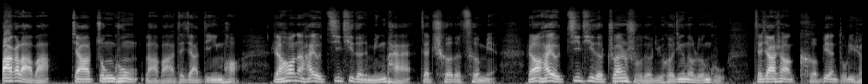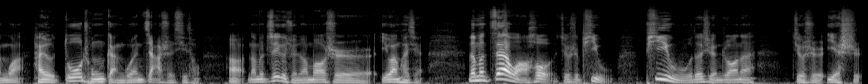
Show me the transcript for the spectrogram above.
八个喇叭加中控喇叭，再加低音炮，然后呢还有 GT 的名牌在车的侧面，然后还有 GT 的专属的铝合金的轮毂，再加上可变独立悬挂，还有多重感官驾驶系统啊。那么这个选装包是一万块钱，那么再往后就是 P 五，P 五的选装呢就是夜视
